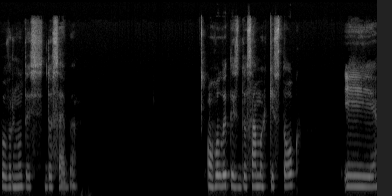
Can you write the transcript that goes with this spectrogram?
повернутись до себе, оголитись до самих кісток і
